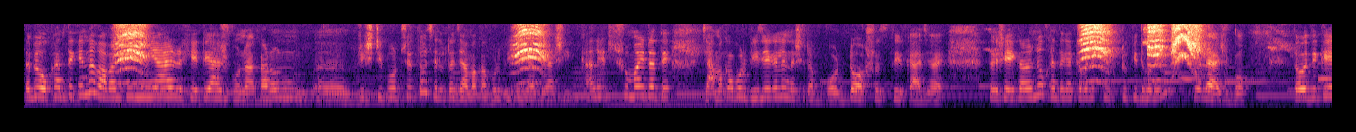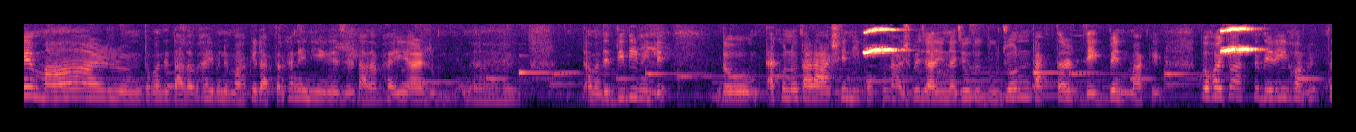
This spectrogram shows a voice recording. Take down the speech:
তবে ওখান থেকে না বাবানকে নিয়ে আর হেঁটে আসব না, কারণ বৃষ্টি পড়ছে তো, ছেলেটা জামা কাপড় ভিজে যাবে। আর শীতকালের সময়টাতে জামা কাপড় ভিজে গেলে না সেটা বড্ড অস্বস্তির কাজ হয়। তো সেই কারণে ওখান থেকে একেবারে টুকটুকি ধরেই চলে আসব। তো ওদিকে মা আর তোমাদের দাদাভাই মানে মাকে ডাক্তারখানায় নিয়ে গেছে। দাদাভাই আর আমাদের দিদি মিলে। তো এখনও তারা আসেনি, কখন আসবে জানি না, যেহেতু দুজন ডাক্তার দেখবেন মাকে, তো হয়তো আসতে দেরি হবে। তো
